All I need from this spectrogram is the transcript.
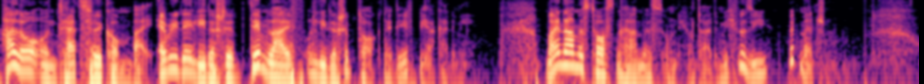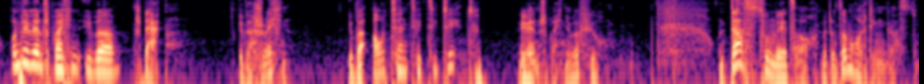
Hallo und herzlich willkommen bei Everyday Leadership, dem Live- und Leadership Talk der DFB Akademie. Mein Name ist Thorsten Hermes und ich unterhalte mich für Sie mit Menschen. Und wir werden sprechen über Stärken, über Schwächen, über Authentizität. Wir werden sprechen über Führung. Und das tun wir jetzt auch mit unserem heutigen Gast.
